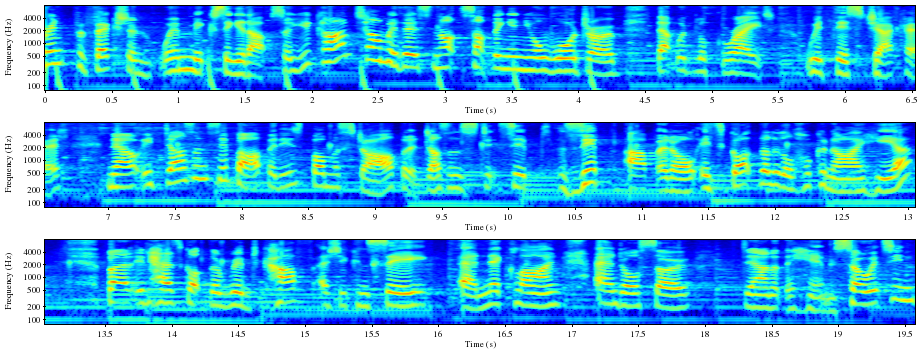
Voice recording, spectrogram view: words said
Print perfection, we're mixing it up. So you can't tell me there's not something in your wardrobe that would look great with this jacket. Now it doesn't zip up, it is bomber style, but it doesn't zip, zip up at all. It's got the little hook and eye here, but it has got the ribbed cuff, as you can see, and neckline, and also down at the hem. So it's in,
